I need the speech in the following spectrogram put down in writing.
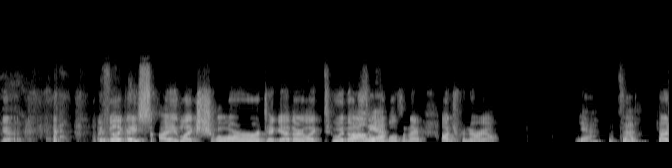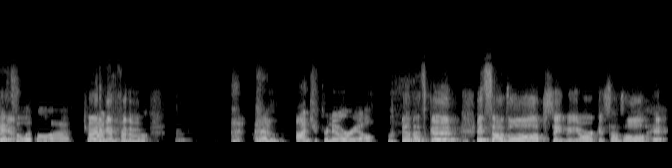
Yeah. I feel like I I like slur together like two of those Oh, yeah. syllables in there. Entrepreneurial. Yeah, it's a Try it gets again. a little uh Try it again for the. entrepreneurial. Yeah, that's good. It sounds a little upstate New York. It sounds a little hick.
